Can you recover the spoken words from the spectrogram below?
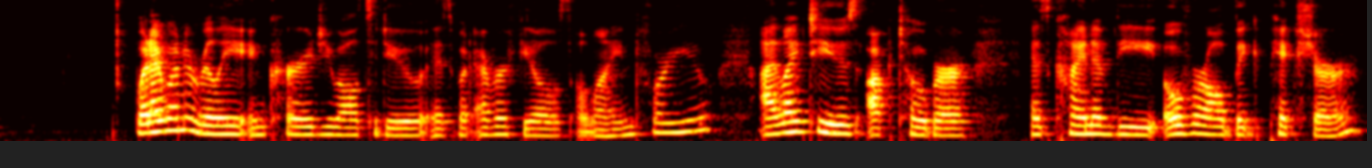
what I want to really encourage you all to do is whatever feels aligned for you. I like to use October as kind of the overall big picture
